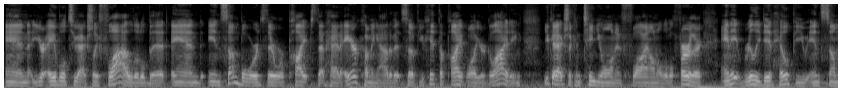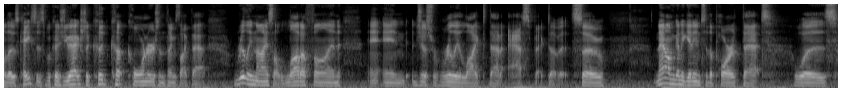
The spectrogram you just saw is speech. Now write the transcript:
and you're able to actually fly a little bit. And in some boards, there were pipes that had air coming out of it. So if you hit the pipe while you're gliding, you could actually continue on and fly on a little further. And it really did help you in some of those cases because you actually could cut corners and things like that. Really nice, a lot of fun, and just really liked that aspect of it. So now I'm going to get into the part that was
